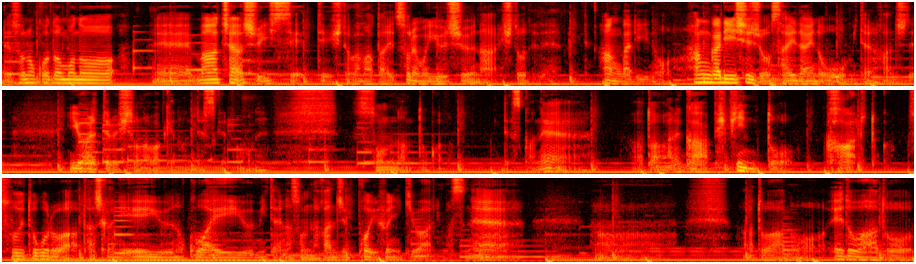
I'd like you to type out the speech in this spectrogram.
でその子供の、えー、マーチャーシュ1世っていう人がまたそれも優秀な人でねハンガリーのハンガリー史上最大の王みたいな感じで言われてる人なわけなんですけれどもね。そんなんとかですかね。あとはあれかピピンとカールとか。そういうところは確かに英雄の子は英雄みたいなそんな感じっぽい雰囲気はありますね。あとはあのエドワード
